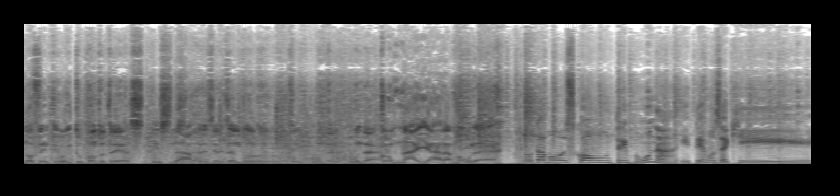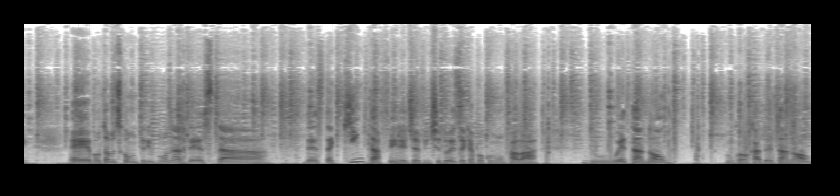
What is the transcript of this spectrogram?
98.3 está apresentando Tribuna, Tribuna com Nayara Moura. Voltamos com Tribuna e temos aqui. É, voltamos com Tribuna desta desta quinta-feira, dia 22. Daqui a pouco vamos falar do etanol. Vamos colocar do etanol.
